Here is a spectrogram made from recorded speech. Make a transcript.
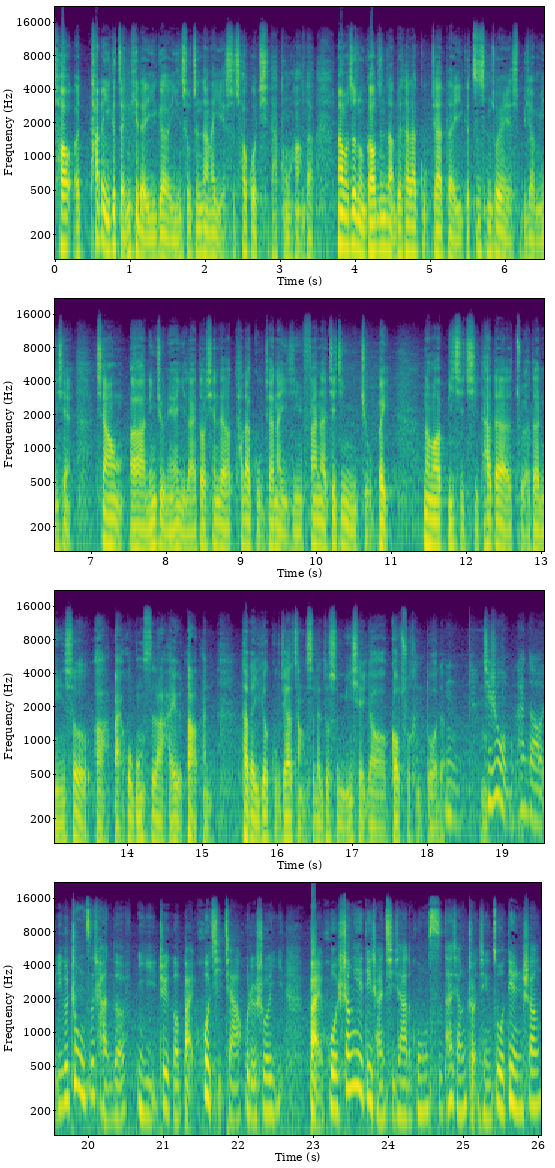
超呃，它的一个整体的一个营收增长呢，也是超过其他同行的。那么这种高增长对它的股价的一个支撑作用也是比较明显。像啊，零九年以来到现在，它的股价呢已经翻了接近九倍。那么比起其他的主要的零售啊百货公司啦，还有大盘，它的一个股价涨势呢，都是明显要高出很多的。嗯。其实我们看到一个重资产的以这个百货起家，或者说以百货商业地产起家的公司，它想转型做电商，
